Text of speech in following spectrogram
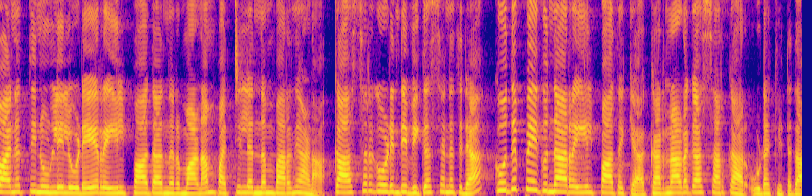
വനത്തിനുള്ളിലൂടെ റെയിൽപാത നിർമ്മാണം പറ്റില്ലെന്നും പറഞ്ഞാണ് കാസർഗോഡിന്റെ വികസനത്തിന് കുതിപ്പേകുന്ന റെയിൽപാതയ്ക്ക് കർണാടക സർക്കാർ ഉടക്കിട്ടത്.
